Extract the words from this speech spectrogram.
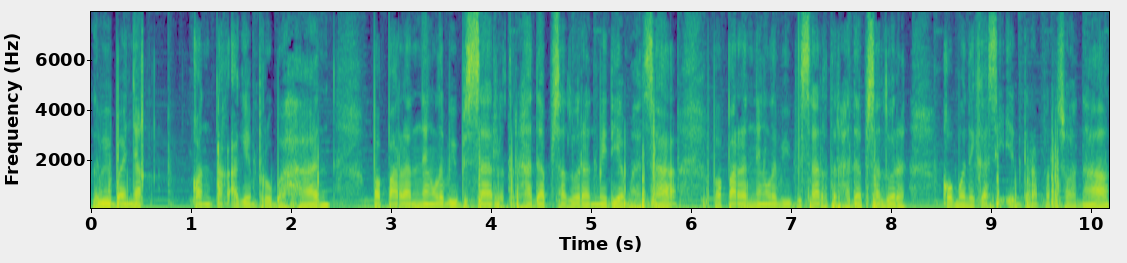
lebih banyak kontak agen perubahan, paparan yang lebih besar terhadap saluran media massa, paparan yang lebih besar terhadap saluran komunikasi intrapersonal,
